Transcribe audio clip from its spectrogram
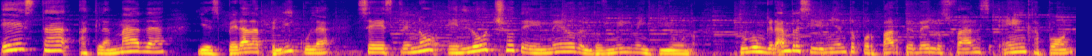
Esta aclamada y esperada película se estrenó el 8 de enero del 2021. Tuvo un gran recibimiento por parte de los fans en Japón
